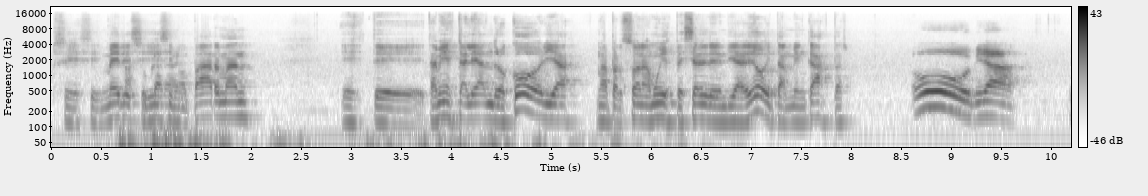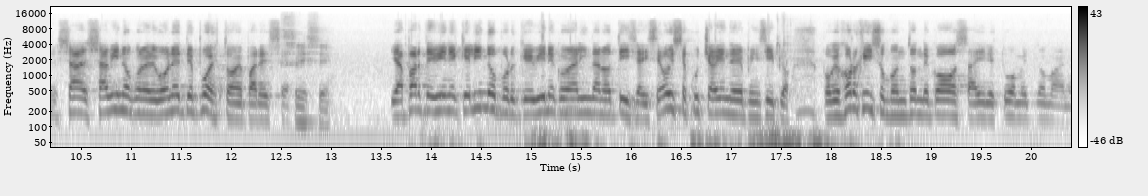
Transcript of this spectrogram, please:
Sí, sí, merecidísimo. Parman. Este, también está Leandro Coria, una persona muy especial del día de hoy, también Casper. Uy, mirá. Ya, ya vino con el bonete puesto, me parece. Sí, sí. Y aparte viene, qué lindo porque viene con una linda noticia. Dice, hoy se escucha bien desde el principio. Porque Jorge hizo un montón de cosas y le estuvo metiendo mano.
